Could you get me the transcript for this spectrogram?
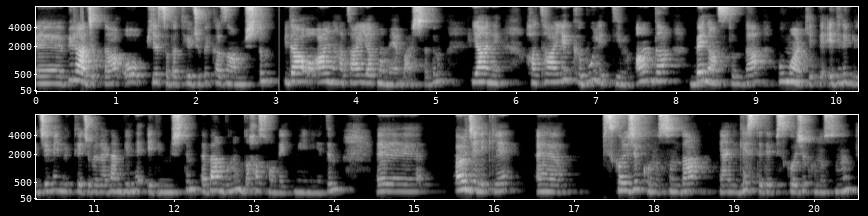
e, birazcık daha o piyasada tecrübe kazanmıştım. Bir daha o aynı hatayı yapmamaya başladım. Yani hatayı kabul ettiğim anda ben aslında bu markette edinebileceğim en büyük tecrübelerden birini edinmiştim ve ben bunun daha sonra ekmeğini yedim. Ee, öncelikle e, psikoloji konusunda yani listede psikoloji konusunun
